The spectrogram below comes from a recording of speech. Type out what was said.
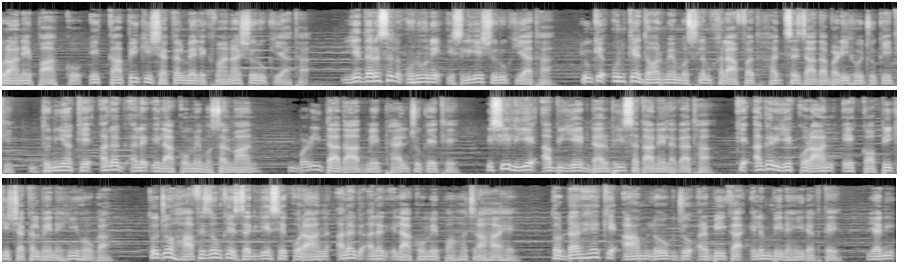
कुरान पाक को एक कापी की शक्ल में लिखवाना शुरू किया था। ये दरअसल उन्होंने इसलिए शुरू किया था क्योंकि उनके दौर में मुस्लिम खिलाफत हद से ज़्यादा बड़ी हो चुकी थी। दुनिया के अलग अलग इलाकों में मुसलमान बड़ी तादाद में फैल चुके थे। इसीलिए अब ये डर भी सताने लगा था कि अगर ये कुरान एक कॉपी की शक्ल में नहीं होगा तो जो हाफिजों के ज़रिए से कुरान अलग अलग इलाकों में पहुँच रहा है तो डर है कि आम लोग जो अरबी का इलम भी नहीं रखते, यानी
